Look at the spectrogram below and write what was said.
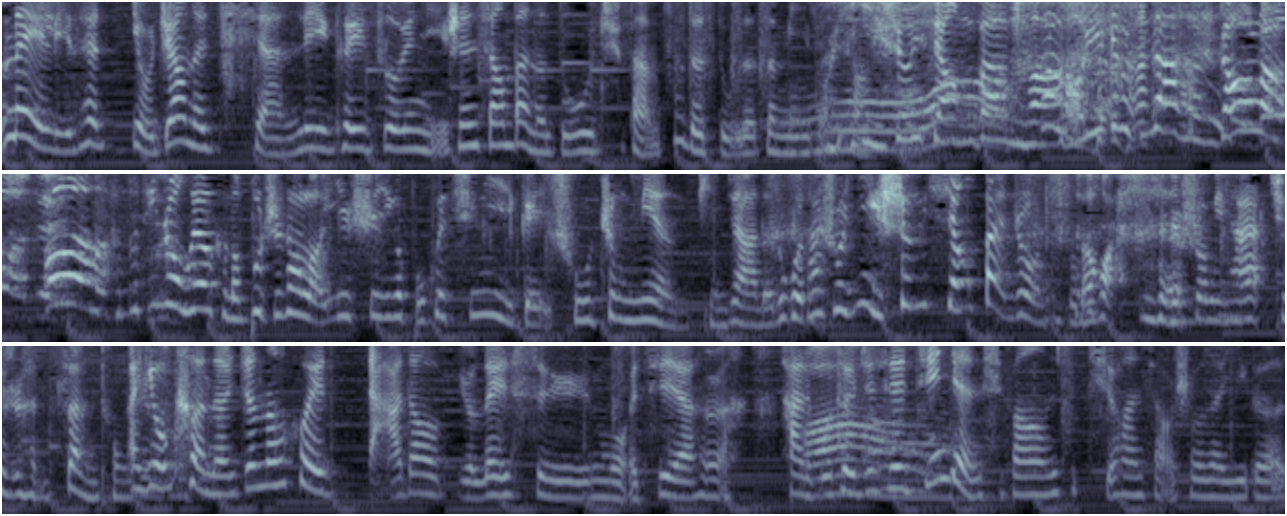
魅力，它有这样的潜力，可以作为你一生相伴的读物去反复的读的这么一本小说。一生相伴吗？老易这个评价很高了 哦，很多听众朋友可能不知道，老易是一个不会轻易给出正面评价的。如果他说“一生相伴”这种词的话，那就说明他确实很赞同。哎，有可能真的会达到，比如类似于《魔戒》是吧，《哈利波特》这些经典西方奇幻小说的一个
